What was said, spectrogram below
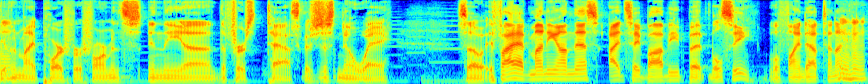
given my poor performance in the uh, the first task. There's just no way. So if I had money on this, I'd say Bobby, but we'll see. We'll find out tonight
